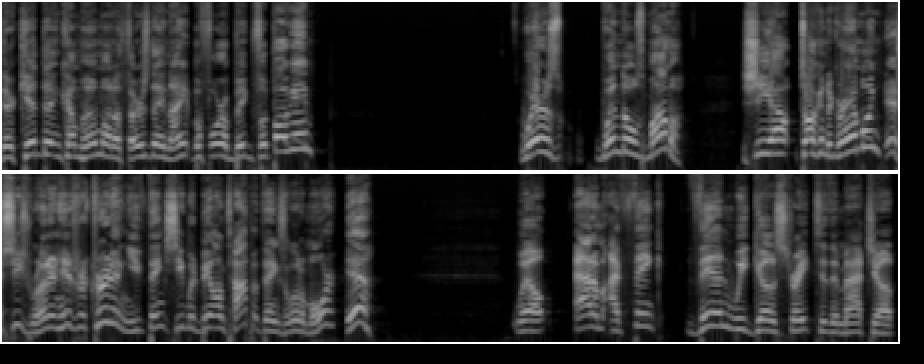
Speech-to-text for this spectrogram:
their kid didn't come home on a Thursday night before a big football game. Where's Wendell's mama? Is she out talking to Grambling? Yeah, she's running his recruiting. You think she would be on top of things a little more? Yeah. Well, Adam, I think then we go straight to the matchup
